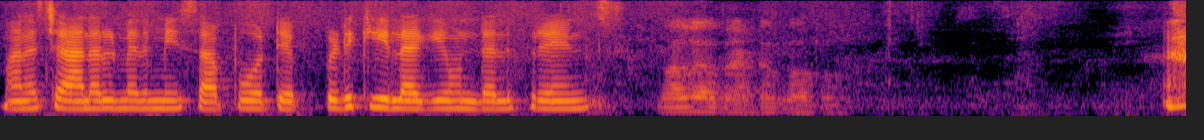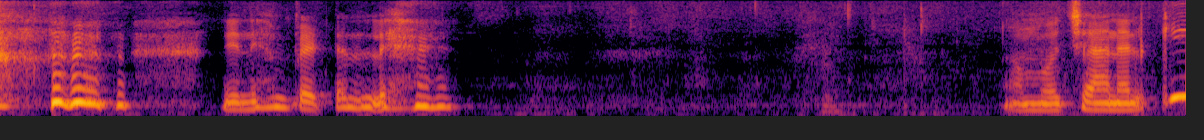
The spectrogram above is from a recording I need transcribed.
మన ఛానల్ మీద మీ సపోర్ట్ ఎప్పటికీ ఇలాగే ఉండాలి ఫ్రెండ్స్. నేనేం పెట్టనులే. అమ్మో ఛానల్కి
